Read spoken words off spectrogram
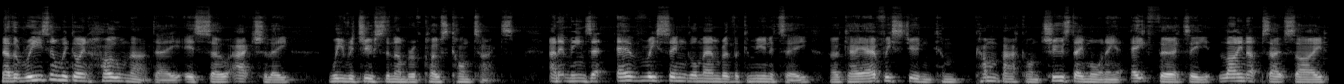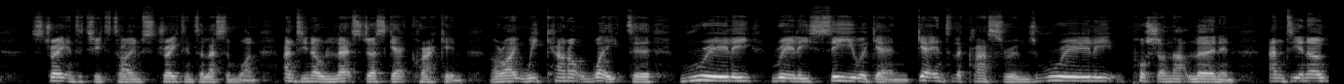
Now, the reason we're going home that day is so actually we reduce the number of close contacts. And it means that every single member of the community, okay, every student can come back on Tuesday morning at 8.30, lineups outside, straight into tutor time, straight into lesson one. And you know, let's just get cracking. All right, we cannot wait to really, really see you again, get into the classrooms, really push on that learning. And you know,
